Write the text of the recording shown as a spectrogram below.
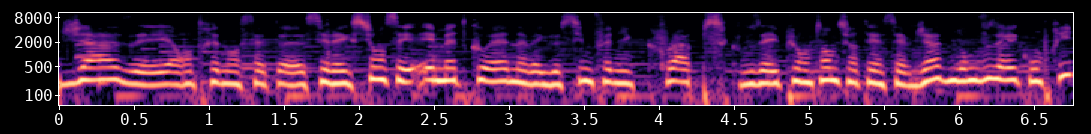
jazz et entré dans cette euh, sélection, c'est Emmett Cohen avec le Symphony Craps que vous avez pu entendre sur TSF Jazz. Donc vous avez compris,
